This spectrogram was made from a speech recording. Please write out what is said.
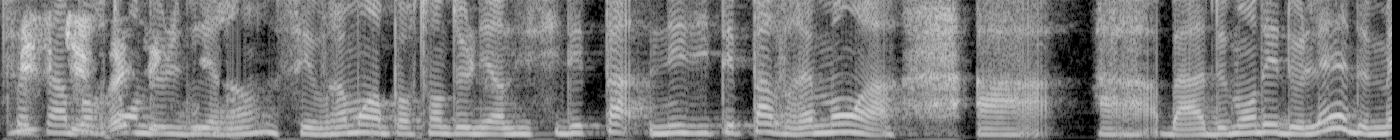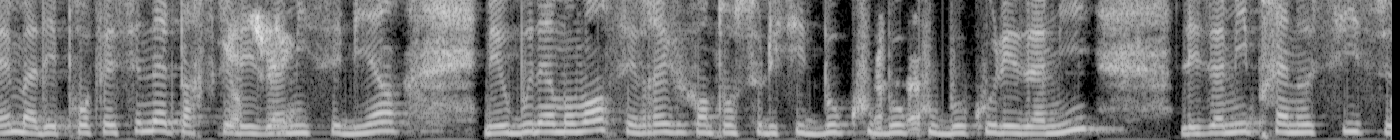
Ça c'est important de le dire, hein. c'est vraiment important de le dire. N'hésitez pas, n'hésitez pas vraiment à, à, à, bah, demander de l'aide, même à des professionnels, parce que les amis c'est bien, mais au bout d'un moment, c'est vrai que quand on sollicite beaucoup, beaucoup, beaucoup les amis, les amis prennent aussi ce,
